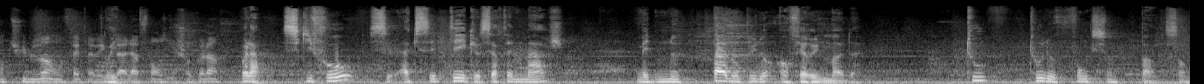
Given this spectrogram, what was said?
on tue le vin en fait avec la, force du chocolat. Voilà, ce qu'il faut, c'est accepter que certaines marches, mais ne pas non plus en faire une mode. Tout, tout ne fonctionne pas ensemble.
